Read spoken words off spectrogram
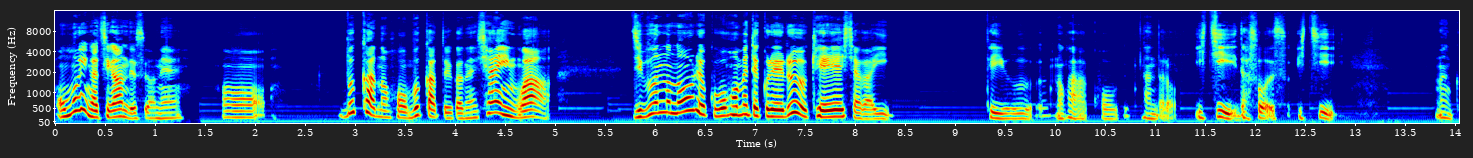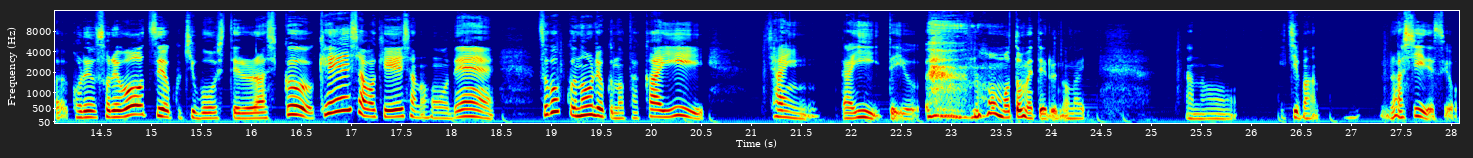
思いが違うんですよね。部下の方、部下というかね、社員は自分の能力を褒めてくれる経営者がいいっていうのが、こう、なんだろう、1位だそうです。1位。なんか、これ、それを強く希望してるらしく、経営者は経営者の方で、すごく能力の高い社員がいいっていう のを求めてるのが、あの、一番らしいですよ。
